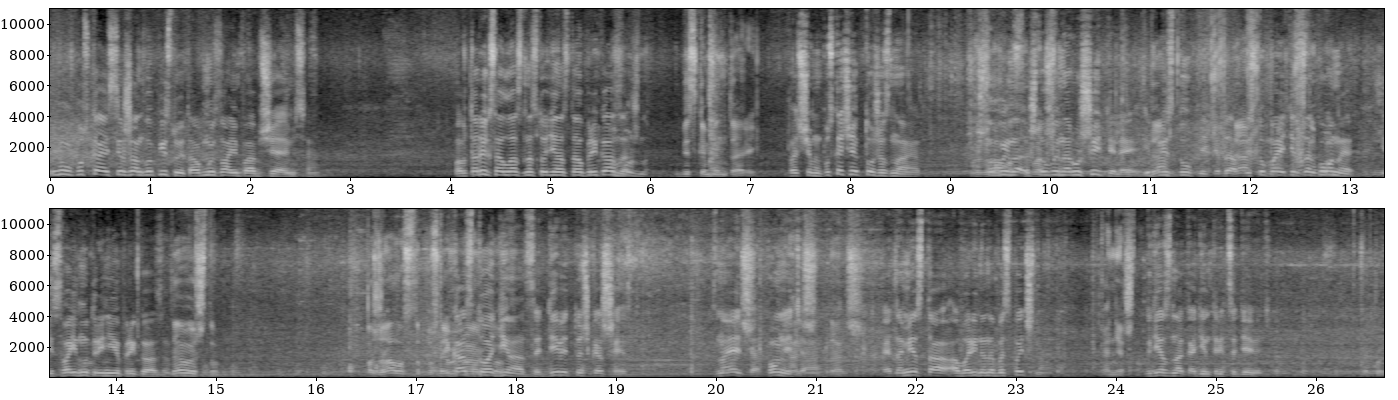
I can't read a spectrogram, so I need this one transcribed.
Ну, пускай сержант выписывает, а мы с вами пообщаемся. Во-вторых, согласно 111 А приказа, можно без комментариев? почему? Пускай человек тоже знает, что вы, что вы нарушители и Да? преступники, да, Да. приступаете законы и свои внутренние приказы. Да вы что? Пожалуйста, пускай Приказ вы- 111, 9.6. Знаете, помните? Дальше, дальше. Это место аварийно-небезпечно, Конечно. где знак 1.39? Какой?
